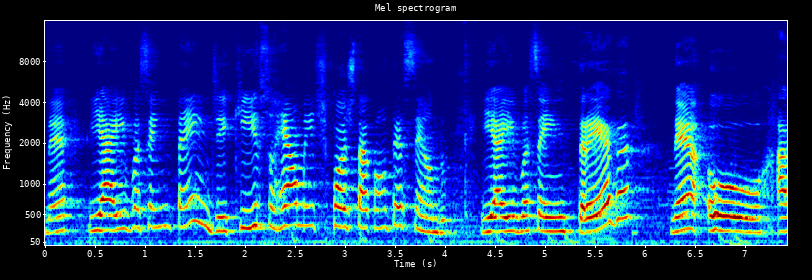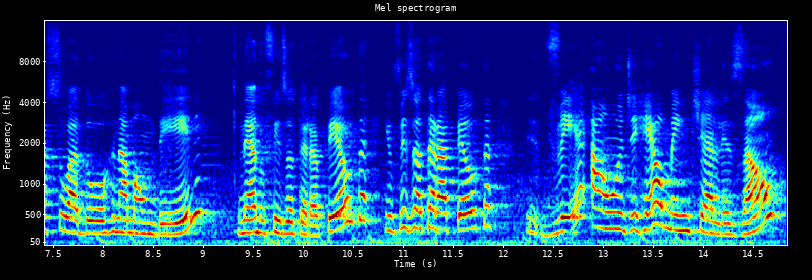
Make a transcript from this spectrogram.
Né? E aí você entende que isso realmente pode estar acontecendo. E aí você entrega né, o, a sua dor na mão dele, né, do fisioterapeuta, e o fisioterapeuta vê aonde realmente é a lesão,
